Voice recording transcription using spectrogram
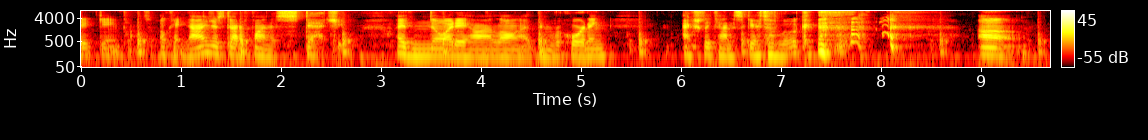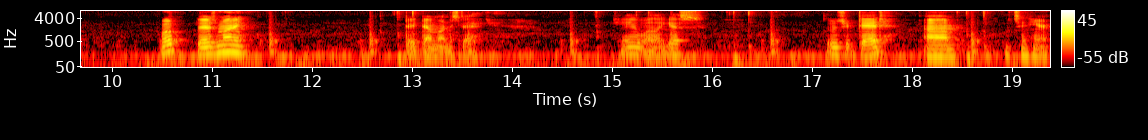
Take game console. Okay, now I just gotta find the statue. I have no idea how long I've been recording. Actually, kind of scared to look. um, whoop, there's money. Take that money stack. Okay, well, I guess those are dead. Um, what's in here?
